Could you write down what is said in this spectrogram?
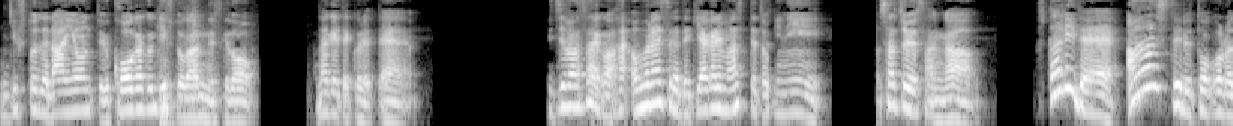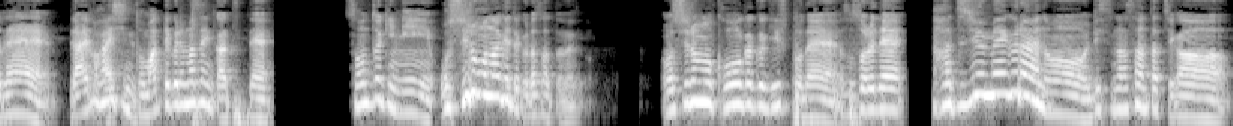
ギフトでライオンっていう高額ギフトがあるんですけど、投げてくれて、一番最後、はい、オムライスが出来上がりますって時に、社長さんが、二人で、あんしてるところで、ライブ配信で止まってくれませんかつって、その時に、お城を投げてくださったんですよ。お城も高額ギフトで、それで、80名ぐらいのリスナーさんたちが、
